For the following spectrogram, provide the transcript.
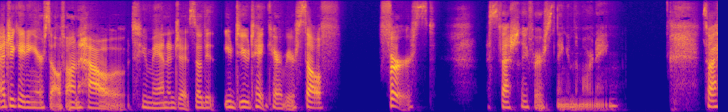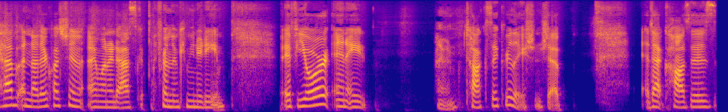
educating yourself on how to manage it so that you do take care of yourself first, especially first thing in the morning. So I have another question I wanted to ask from the community. If you're in a toxic relationship that causes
